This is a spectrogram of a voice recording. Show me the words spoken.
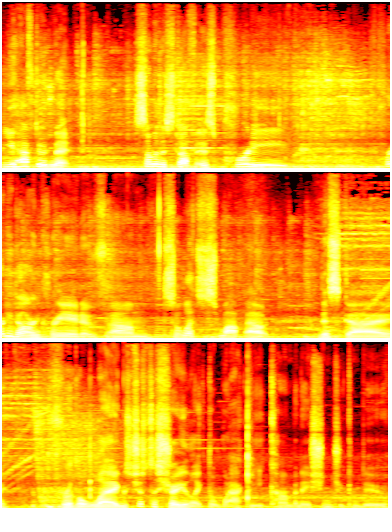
you have to admit, some of this stuff is pretty, pretty darn creative. Um, so let's swap out this guy for the legs, just to show you like the wacky combinations you can do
